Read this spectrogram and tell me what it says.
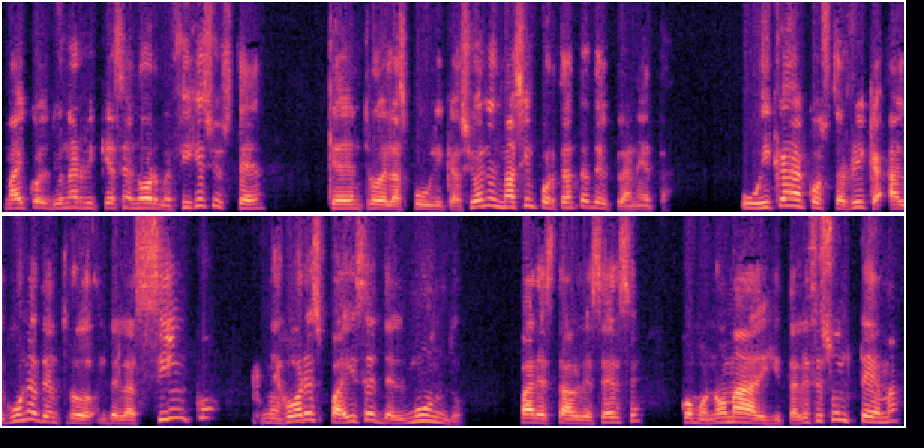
Michael, de una riqueza enorme. Fíjese usted que dentro de las publicaciones más importantes del planeta ubican a Costa Rica, algunas dentro de las cinco mejores países del mundo para establecerse como nómada digital. Ese es un tema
